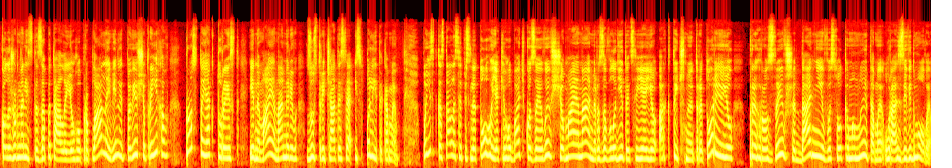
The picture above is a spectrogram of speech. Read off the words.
Коли журналісти запитали його про плани, він відповів, що приїхав просто як турист і не має намірів зустрічатися із політиками. Поїздка сталася після того, як його батько заявив, що має намір заволодіти цією арктичною територією, пригрозивши Данії високими митами у разі відмови.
